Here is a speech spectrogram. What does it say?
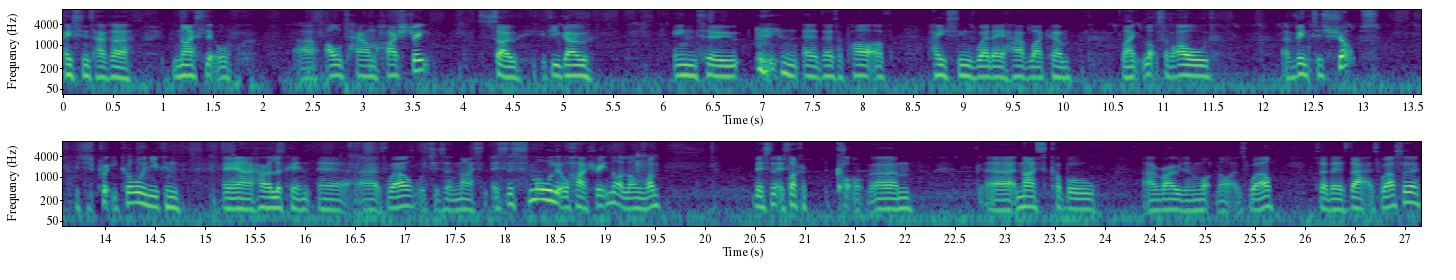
Hastings have a nice little uh, old town high street. So if you go into, uh, there's a part of Hastings where they have like um like lots of old uh, vintage shops, which is pretty cool, and you can uh, have a look in uh, as well, which is a nice. It's a small little high street, not a long one. It's, it's like a um, uh, nice couple uh, road and whatnot as well. So there's that as well. So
